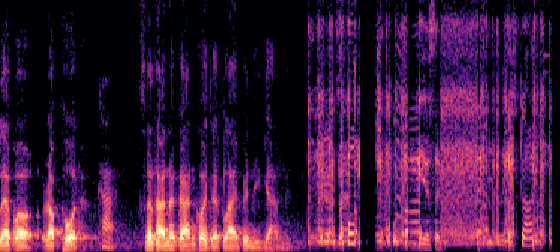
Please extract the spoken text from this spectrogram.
แล้วก็รับโทษอะค่ะ สถานการณ์ก็จะกลายเป็นอีกอย่างหนึ่ง Dot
